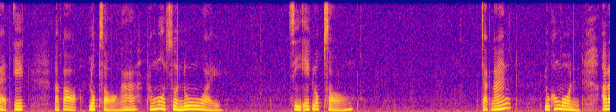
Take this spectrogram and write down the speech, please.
8x แล้วก็ลบ 2 นะคะ ทั้งหมดส่วนด้วย 4x ลบ 2 จากนั้นดูข้างบน อะไร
